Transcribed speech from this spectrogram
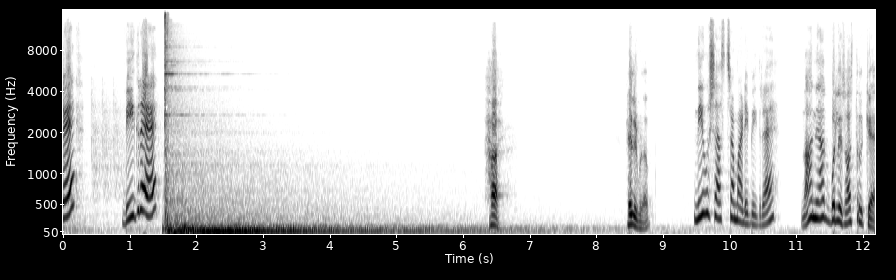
ಬೀಗ್ರೆ? ಬೀಗ್ರೆ? ಹಾ ಹೇಳಿ ಮೇಡಮ್. ನೀವು ಶಾಸ್ತ್ರ ಮಾಡಿ ಬೀಗ್ರೆ. ನಾನು ಯಾಕೆ ಬರಲಿ ಶಾಸ್ತ್ರಕ್ಕೆ?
